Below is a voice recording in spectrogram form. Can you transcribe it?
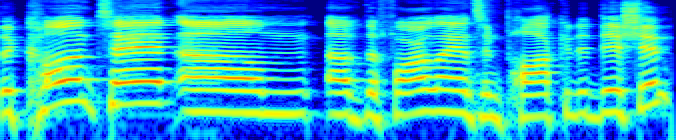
the content um, of the Farlands and Pocket Edition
